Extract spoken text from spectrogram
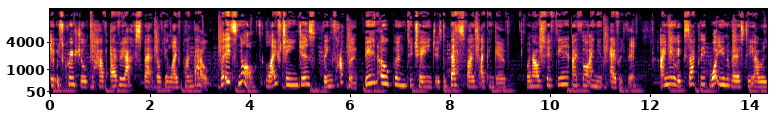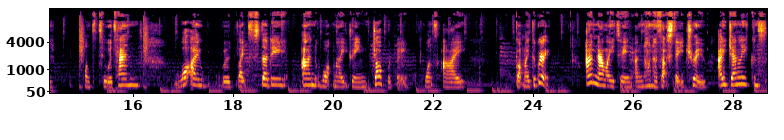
it was crucial to have every aspect of your life planned out, but it's not. Life changes, things happen. Being open to change is the best advice I can give. When I was 15, I thought I knew everything. I knew exactly what university I was wanted to attend, what I would like to study, and what my dream job would be once I got my degree. I'm now 18 and none of that stayed true. I generally cons-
